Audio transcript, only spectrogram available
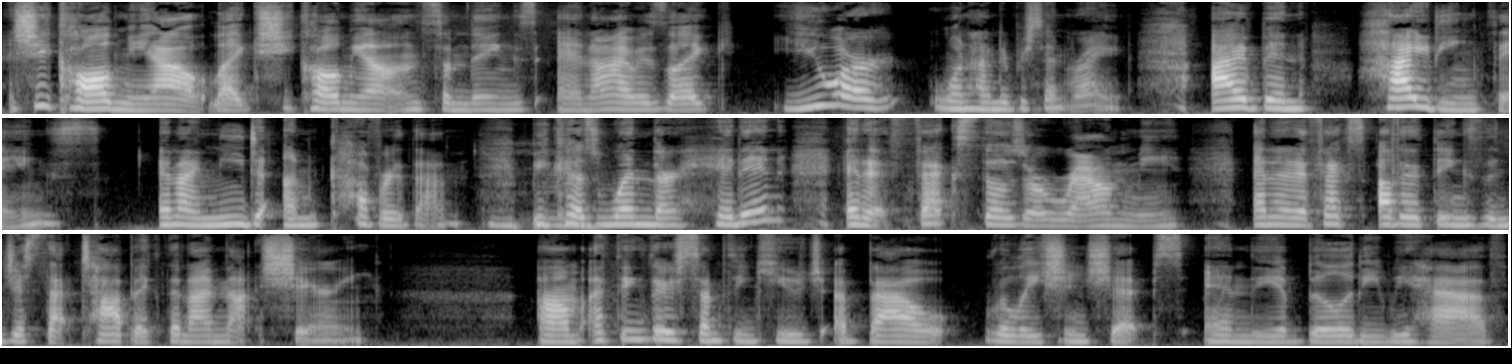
And she called me out, like she called me out on some things, and I was like, "You are 100% right. I've been hiding things." And I need to uncover them mm-hmm. because when they're hidden, it affects those around me and it affects other things than just that topic that I'm not sharing. Um, I think there's something huge about relationships and the ability we have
